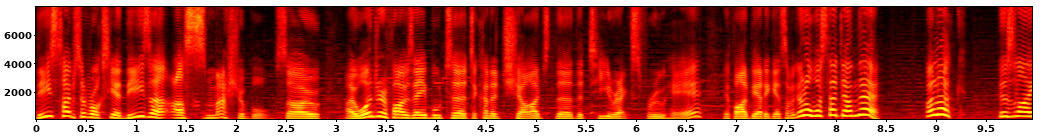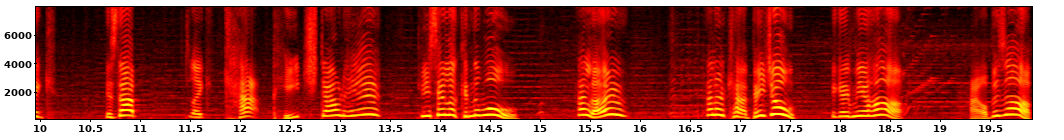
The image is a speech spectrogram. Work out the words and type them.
these types of rocks here, these are, are smashable. So I wonder if I was able to, to kind of charge the, the T-Rex through here, if I'd be able to get something. Oh, what's that down there? Oh, look. There's like, is that like Cat Peach down here? Can you see, look, in the wall? Hello. Hello, Cat Peach. Oh, it gave me a heart. How bizarre.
